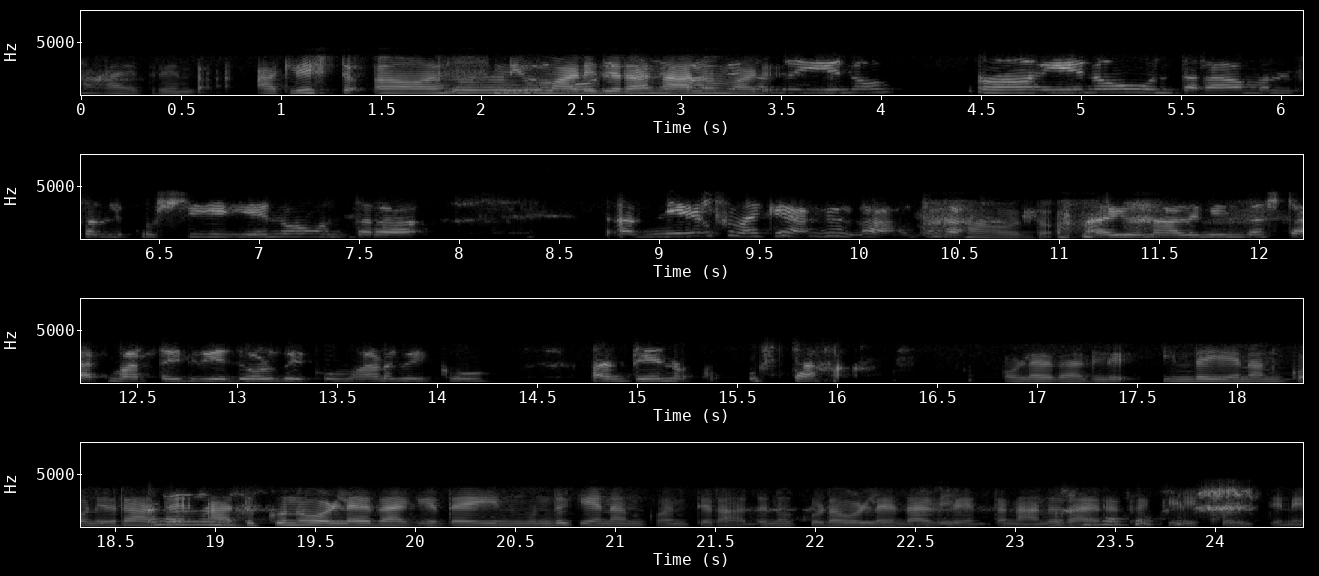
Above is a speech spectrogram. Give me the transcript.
ಆಯ್ತ್ರಿಂದ ಅಟ್ಲೀಸ್ಟ್ ನೀವು ಮಾಡಿದೀರಾ ನಾನು ಮಾಡಿ. ಏನೋ ಏನೋ ಒಂಥರ ಮನ್ಸಲ್ಲಿ ಖುಷಿ ಏನೋ ಒಂಥರ ಅದ್ನ ಹೇಳ್ಕೊಳಕ್ಕೆ ಆಗಲ್ಲ ಹೌದು. ಅಯ್ಯೋ ನಾಳಿನಿಂದ ಸ್ಟಾರ್ಟ್ ಮಾಡ್ತಾ ಇದ್ವಿ. ಎದ್ದೊಳ್ಬೇಕು ಮಾಡ್ಬೇಕು. ಅಂತೇನೋ ಉತ್ಸಾಹ. ಒಳ್ಳೇದಾಗ್ಲಿ. ಹಿಂದೆ ಏನ್ ಅನ್ಕೊಂಡಿದ್ರೋ ಅದೇ. ಅದಕ್ಕೂನು ಒಳ್ಳೇದಾಗಿದೆ. ಇನ್ ಮುಂದಕ್ಕೆ ಏನ್ ಅನ್ಕೊಂತೀರೋ ಅದನ್ನು ಕೂಡ ಒಳ್ಳೇದಾಗ್ಲಿ ಅಂತ ನಾನು ರಾಯರ ಹತ್ರ ಕೇಳ್ಕೊಳ್ತೀನಿ.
